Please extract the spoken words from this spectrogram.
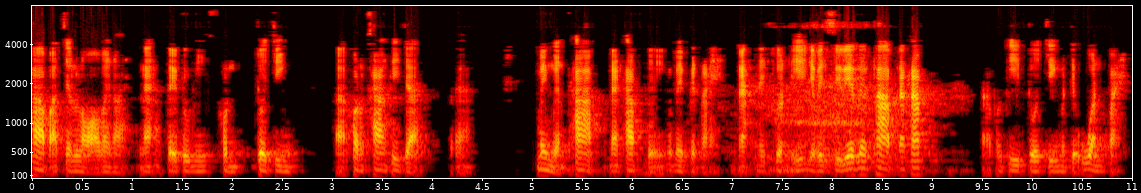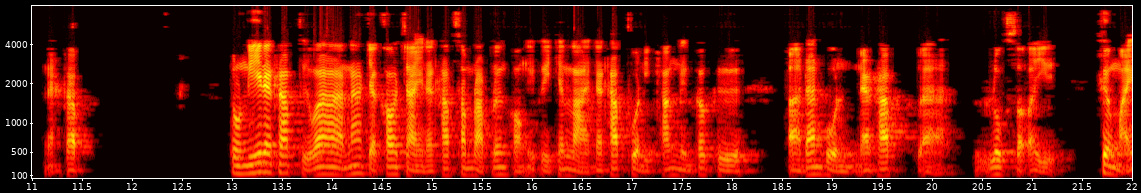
ภาพอาจจะหล่อไปหน่อยนะแต่ตรงนี้คนตัวจริงค่อนข้างที่จะไม่เหมือนภาพนะครับตัวนี้ก็ไม่เป็นไรนะในส่วนนี้อย่าไปซีเรียสเรื่องภาพนะครับบางทีตัวจริงมันจะอ้วนไปนะครับตรงนี้นะครับถือว่าน่าจะเข้าใจนะครับสำหรับเรื่องของ e q u a t i o n line นะครับทวนอีกครั้งหนึ่งก็คือด้านบนนะครับลูกศรเครื่องหมาย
